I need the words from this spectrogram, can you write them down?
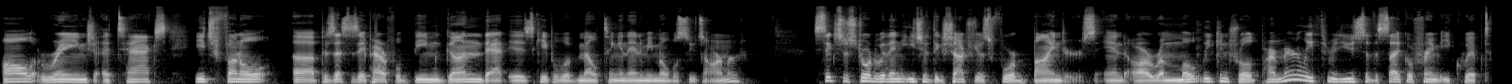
all range attacks. Each funnel uh, possesses a powerful beam gun that is capable of melting an enemy mobile suit's armor. Six are stored within each of the Kshatriya's four binders and are remotely controlled primarily through use of the psychoframe equipped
